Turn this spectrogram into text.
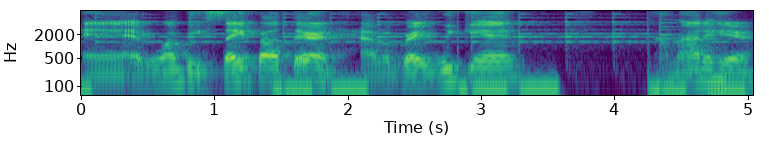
And everyone be safe out there and have a great weekend. I'm out of here.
